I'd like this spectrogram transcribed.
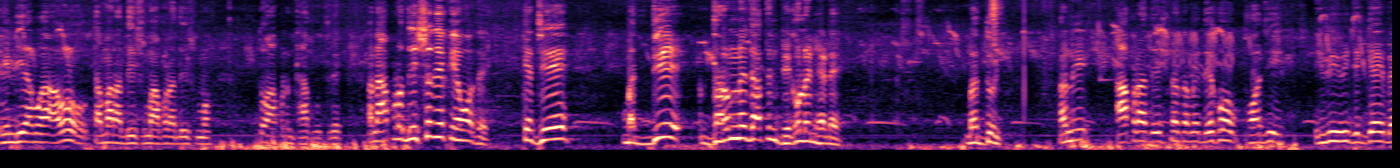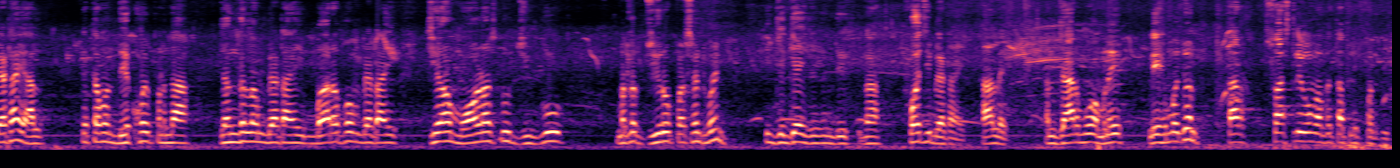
ઇન્ડિયામાં આવો તમારા દેશમાં આપણા દેશમાં તો આપણને થાક ઉતરે. અને આપણો દેશ જ એક એવો છે કે જે બધી ધર્મને જાતિને ભેગો લઈને હેડે. બધું જ અને આપણા દેશને તમે દેખો ફોજી એવી એવી જગ્યાએ બેઠા હાલ કે તમને દેખોય પણ ના જંગલમાં બેઠા હોય બરફમાં બેઠા હોય જ્યાં માણસનું જીવવું મતલબ ઝીરો પર્સન્ટ હોય ને એ જગ્યાએ જઈને દેશના ફોજી બેઠા હોય હાલે. અને જ્યારે હું હમણાં લેહમાં જો ને તાર શ્વાસ લેવામાં આપણે તકલીફ પડતી.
